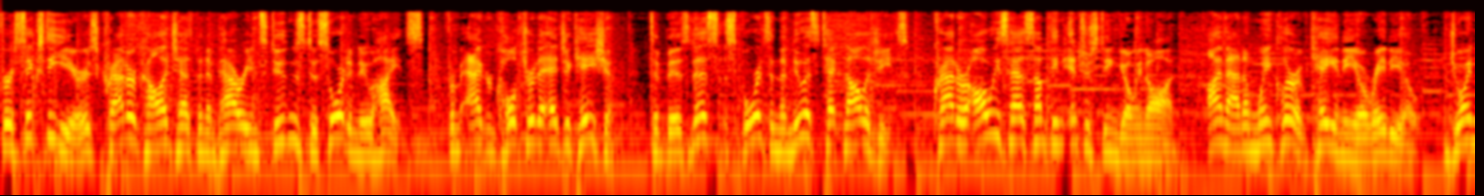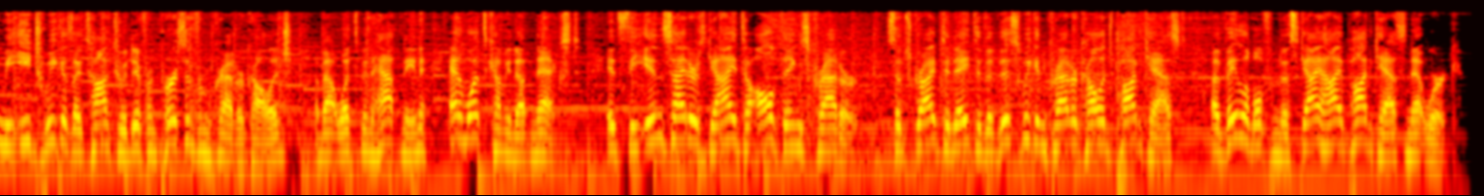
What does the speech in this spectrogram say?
For 60 years, Crowder College has been empowering students to soar to new heights. From agriculture to education, to business, sports, and the newest technologies, Crowder always has something interesting going on. I'm Adam Winkler of KNEO Radio. Join me each week as I talk to a different person from Crowder College about what's been happening and what's coming up next. It's the Insider's Guide to All Things Crowder. Subscribe today to the This Week in Crowder College podcast, available from the Sky High Podcast Network.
